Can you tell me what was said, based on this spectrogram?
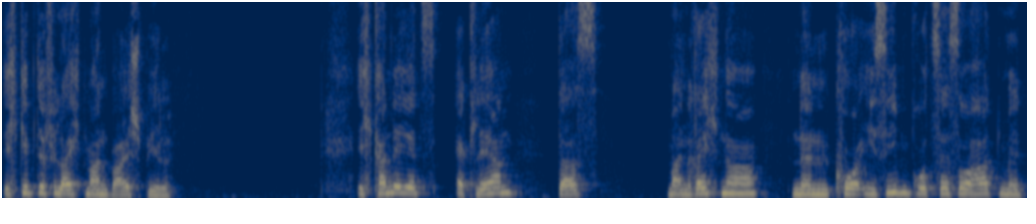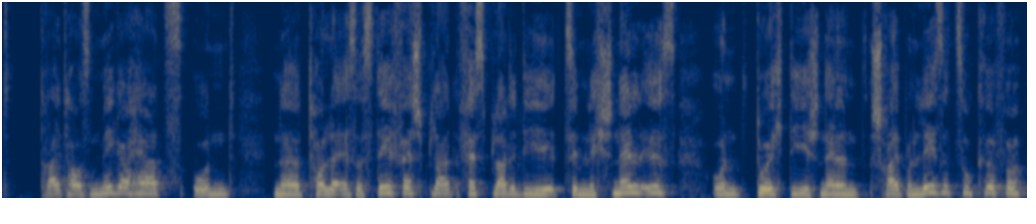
Ich gebe dir vielleicht mal ein Beispiel. Ich kann dir jetzt erklären, dass mein Rechner einen Core i7 Prozessor hat mit 3000 Megahertz und eine tolle SSD-Festplatte, die ziemlich schnell ist und durch die schnellen Schreib- und Lesezugriffe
